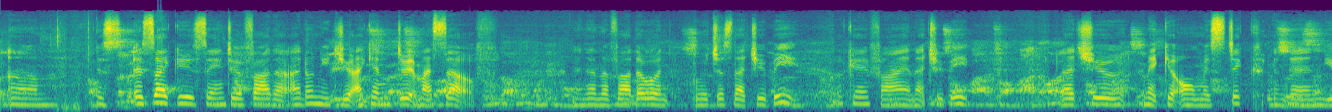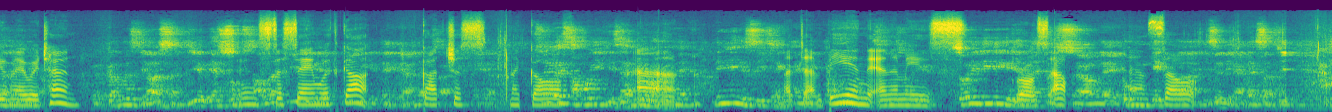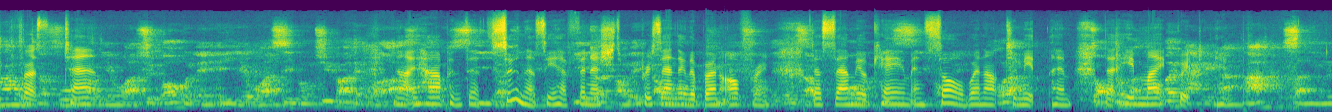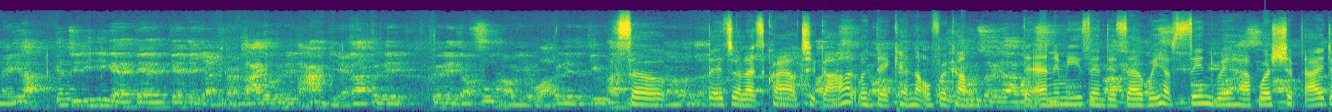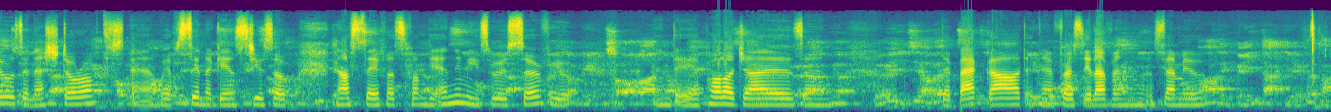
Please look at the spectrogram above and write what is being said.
um, it's, it's like you saying to your father, I don't need you, I can do it myself. And then the father would, would just let you be. Okay, fine, let you be. Let you make your own mistake and then you may return. It's the same with God. God just let go and let them be and the enemies rose up. And so, verse 10. Now it happened that soon as he had finished presenting the burnt offering, that Samuel came and Saul went out to meet him that he might greet him. So the Israelites cry out to God when they cannot overcome the enemies, and they said, "We have sinned. We have worshipped idols and Ashtaroths, and we have sinned against you. So now save us from the enemies. We will serve you." And they apologize and they back God. And then verse 11, Samuel,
